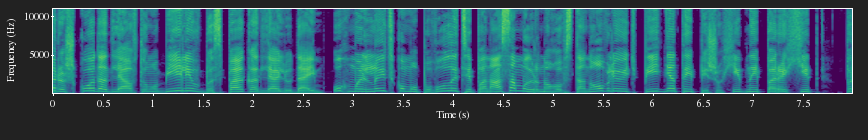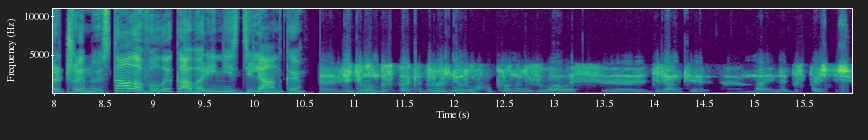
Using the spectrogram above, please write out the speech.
Перешкода для автомобілів, безпека для людей. У Хмельницькому по вулиці Панаса Мирного встановлюють піднятий пішохідний перехід. Причиною стала велика аварійність ділянки. Відділом безпеки дорожнього руху проаналізувались е, ділянки е, найнебезпечніші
